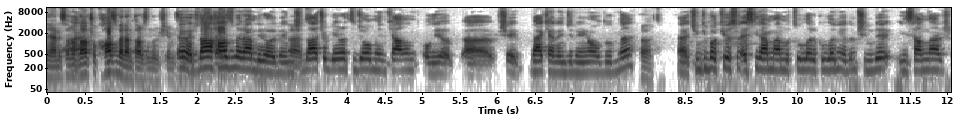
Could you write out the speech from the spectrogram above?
yani sana Evet. daha çok haz veren tarzında bir şey mi Evet daha haz veren bir rol benim için. Evet. Daha çok yaratıcı olma imkanın oluyor e, şey backend engineering olduğunda. Evet. E, Çünkü bakıyorsun eskiden ben bu tool'ları kullanıyordum. Şimdi insanlar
